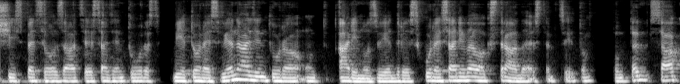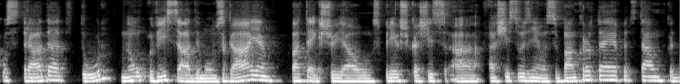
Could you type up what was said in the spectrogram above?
šīs specializācijas aģentūras bija toreiz viena aģentūra, un arī no Zviedrijas, kurais arī vēlāk strādāju, starp citu. Un tad sāku strādāt tur. Nu, visādi mums gāja. Pateikšu jau uz priekšu, ka šis, šis uzņēmums bankrotēja pēc tam, kad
